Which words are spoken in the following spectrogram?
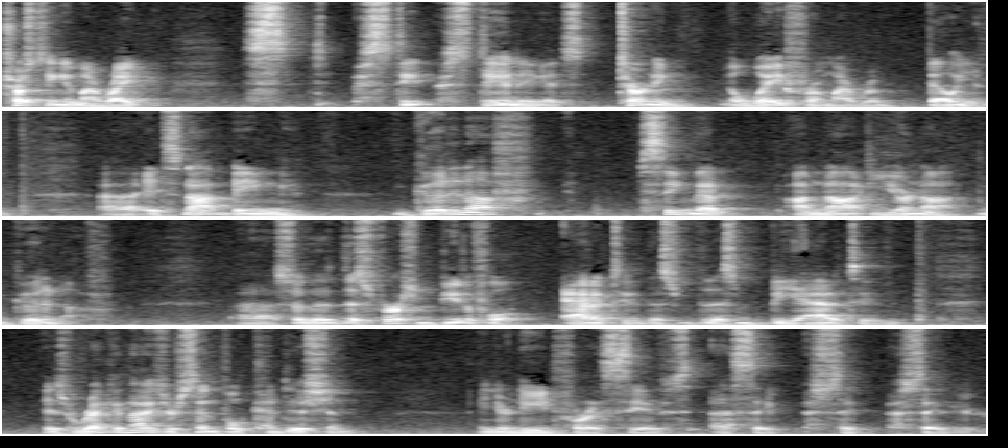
trusting in my right st- st- standing, it's turning away from my rebellion. Uh, it's not being good enough, seeing that I'm not, you're not good enough. Uh, so the, this first beautiful attitude, this this beatitude, is recognize your sinful condition and your need for a, save, a, save, a, a savior.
